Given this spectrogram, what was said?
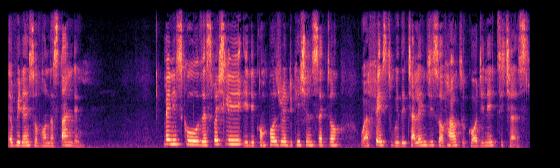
evidence of understanding. Many schools, especially in the compulsory education sector, were faced with the challenges of how to coordinate teachers,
